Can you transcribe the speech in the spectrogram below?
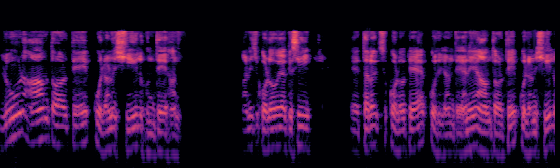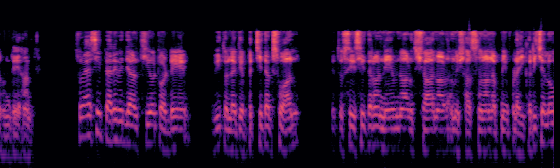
ਲੂਣ ਆਮ ਤੌਰ ਤੇ ਘੁਲਣਸ਼ੀਲ ਹੁੰਦੇ ਹਨ। ਪਾਣੀ ਚ ਘੋਲੋ ਜਾਂ ਕਿਸੇ ਤਰਲ ਚ ਘੋਲੋ ਤੇ ਇਹ ਘੁਲ ਜਾਂਦੇ ਨੇ ਆਮ ਤੌਰ ਤੇ ਘੁਲਣਸ਼ੀਲ ਹੁੰਦੇ ਹਨ। ਸੋ ਐਸੀ ਪਿਆਰੇ ਵਿਦਿਆਰਥੀਓ, ਤੁਹਾਡੇ 20 ਤੋਂ ਲੈ ਕੇ 25 ਤੱਕ ਸਵਾਲ ਤੇ ਤੁਸੀਂ ਇਸੇ ਤਰ੍ਹਾਂ ਨੇਮ ਨਾਲ, ਉਤਸ਼ਾਹ ਨਾਲ, ਅਨੁਸ਼ਾਸਨ ਨਾਲ ਆਪਣੀ ਪੜ੍ਹਾਈ ਕਰੀ ਚਲੋ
